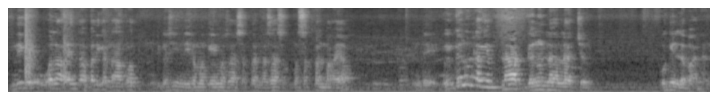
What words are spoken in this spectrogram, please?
Hindi kayo, wala kayong dapat ikatakot. Hindi kasi hindi naman kayo masasaktan. Nasasak, masaktan ba kayo? Hindi. Eh, ganun lang yung lahat. Ganun lang lahat yun. Huwag yung labanan.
